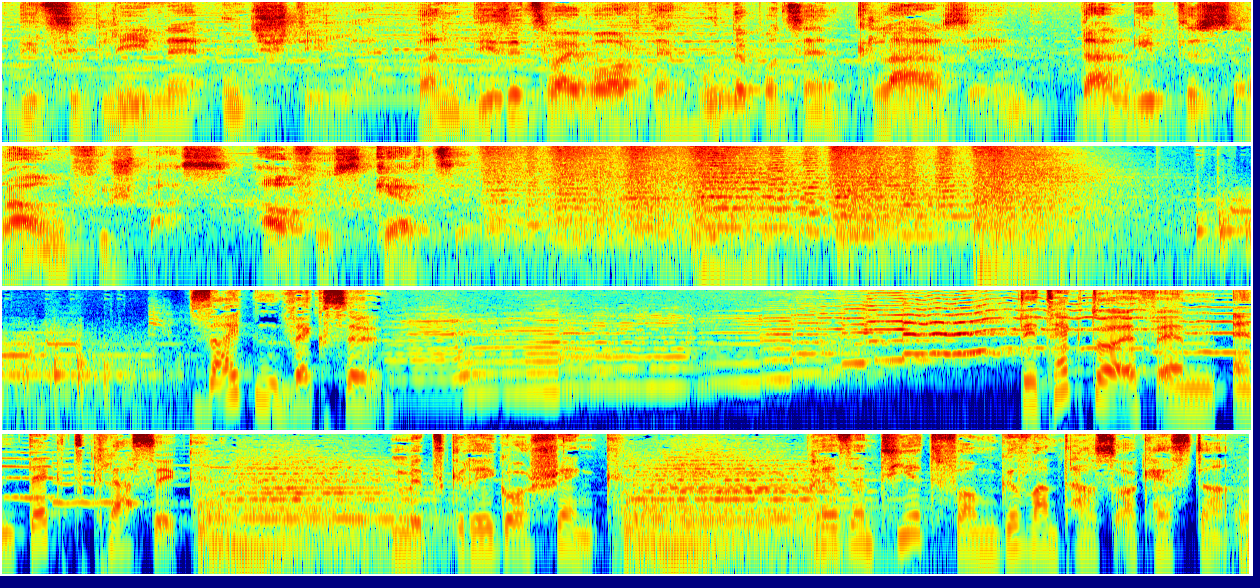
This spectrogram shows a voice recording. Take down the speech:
Disziplin und Stille. Wenn diese zwei Worte 100% klar sind, dann gibt es Raum für Spaß, auch fürs Kerzen. Seitenwechsel. Detektor FM entdeckt Klassik. Mit Gregor Schenk. Präsentiert vom Gewandhausorchester.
